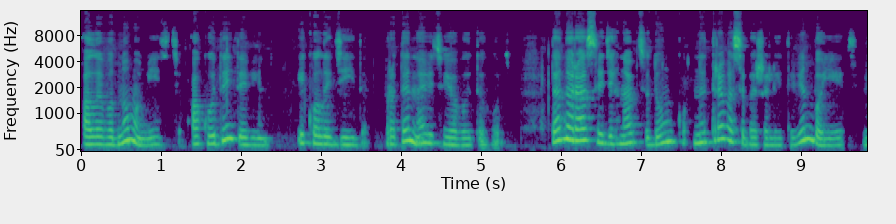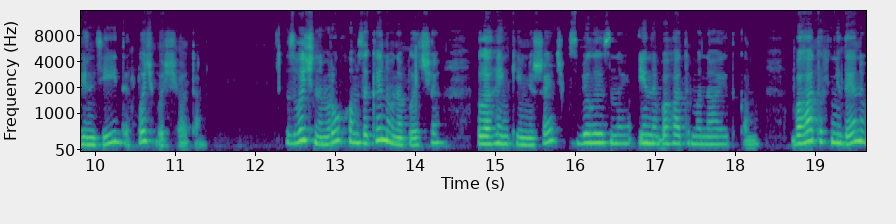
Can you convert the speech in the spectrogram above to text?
але в одному місці. А куди йде він і коли дійде, проте навіть уявити годі. Та нараз відігнав цю думку не треба себе жаліти, він боєць, він дійде, хоч би що там. Звичним рухом закинув на плече легенький мішечок з білизною і небагатими наїдками. Багатих ніде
